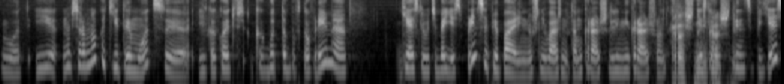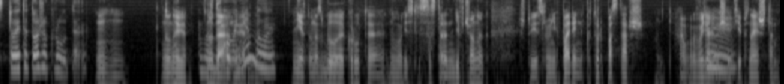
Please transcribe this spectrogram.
Вот. И, ну, все равно какие-то эмоции, и какое-то, как будто бы в то время, если у тебя есть, в принципе, парень, уж неважно, там краш или не краш он, не если он, в принципе, есть, то это тоже круто. Мгм. Ну, наверное. У Ну вас да, такого не было? Нет, у нас было круто, ну, если со стороны девчонок, что если у них парень, который постарше, а в идеале вообще, М. типа, знаешь, там,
